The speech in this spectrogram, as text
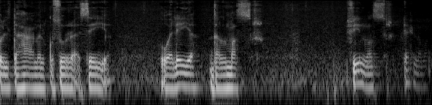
قلت هعمل قصور رئاسيه وليا ده لمصر فين مصر؟ إحنا مصر.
